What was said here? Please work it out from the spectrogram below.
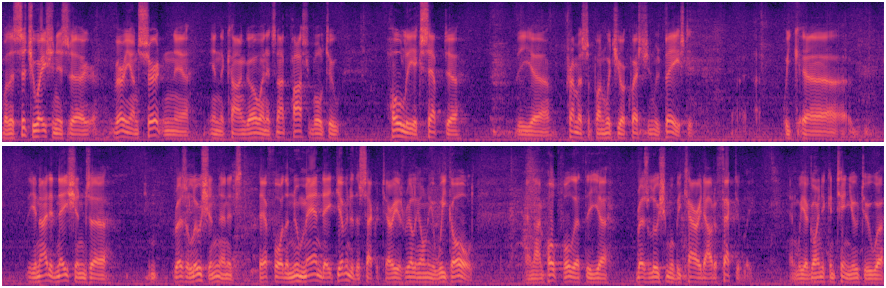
Well, the situation is uh, very uncertain uh, in the Congo, and it's not possible to wholly accept uh, the uh, premise upon which your question was based. It, we, uh, the United Nations uh, resolution, and it's therefore the new mandate given to the Secretary, is really only a week old. And I'm hopeful that the uh, resolution will be carried out effectively. And we are going to continue to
